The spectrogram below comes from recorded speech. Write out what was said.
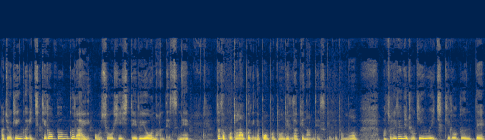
まあ、ジョギング1キロ分ぐらいを消費しているようなんですね。ただこうトランポリンねポンポン飛んでるだけなんですけれども、まあ、それでねジョギング1キロ分って、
